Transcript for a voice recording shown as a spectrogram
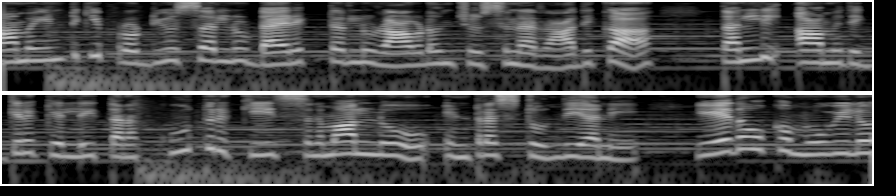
ఆమె ఇంటికి ప్రొడ్యూసర్లు డైరెక్టర్లు రావడం చూసిన రాధిక తల్లి ఆమె దగ్గరికెళ్ళి తన కూతురికి సినిమాల్లో ఇంట్రెస్ట్ ఉంది అని ఏదో ఒక మూవీలో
